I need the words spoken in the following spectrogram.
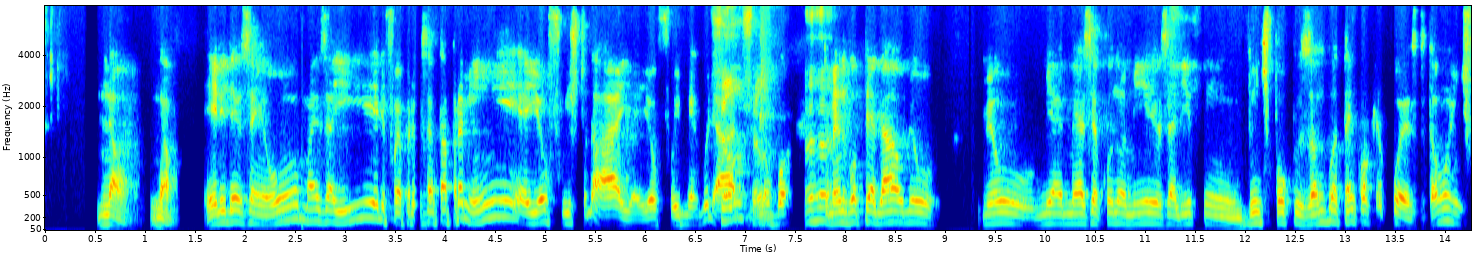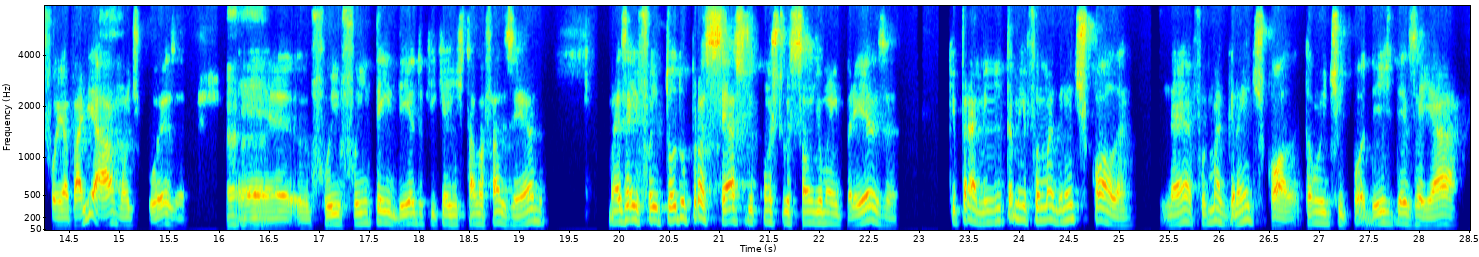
Não, não. Ele desenhou, mas aí ele foi apresentar para mim e aí eu fui estudar, e aí eu fui mergulhar. Show, show. Não vou, uhum. Também não vou pegar o meu, meu, minha, minhas economias ali com 20 e poucos anos botar em qualquer coisa. Então a gente foi avaliar um monte de coisa. Uhum. É, eu fui, fui entender do que, que a gente estava fazendo. Mas aí foi todo o processo de construção de uma empresa que para mim também foi uma grande escola, né? Foi uma grande escola. Então a gente poder desenhar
